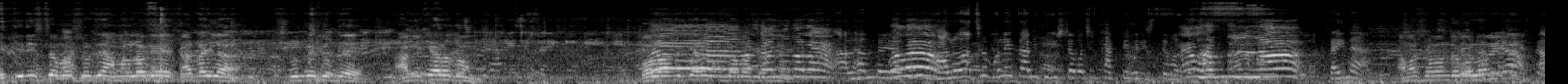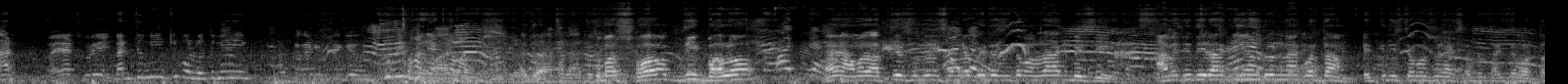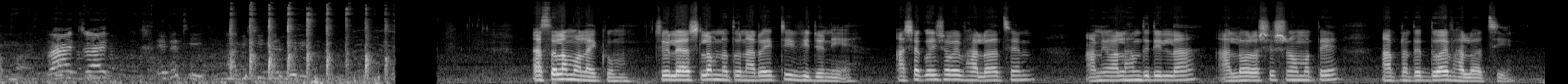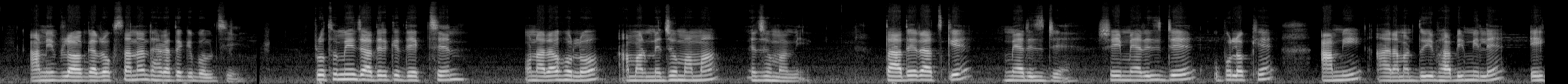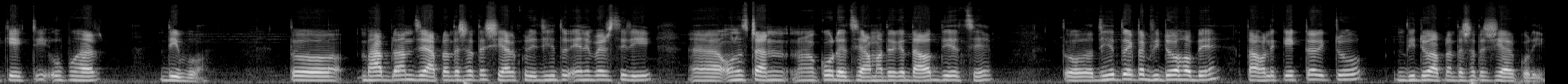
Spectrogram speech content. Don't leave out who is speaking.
Speaker 1: এই তিরিশটা বছর যে আমার লগে কাটাইলা সুখে দুঃখে আমি কেরকম বলো আমি কেরকম
Speaker 2: আলহামদুলিল্লাহ ভালো আছো বলেই তো আমি তিরিশটা বছর থাকতে পেরেছি তোমার
Speaker 3: আলহামদুলিল্লাহ।
Speaker 2: তাই না?
Speaker 1: আমার সম্বন্ধে বলো।
Speaker 2: আর মানে তুমি কি বলব তুমি খুবই ভালো একটা মানুষ।
Speaker 1: আচ্ছা তোমার সব দিক ভালো। হ্যাঁ আমার আত্মীয় স্বজনের সঙ্গে পেতেছি তোমার রাগ বেশি। আমি যদি রাগ নিয়ন্ত্রণ না করতাম এই তিরিশটা বছর একসাথে থাকতে পারতাম না।
Speaker 2: রাইট রাইট এটা ঠিক। আমি স্বীকার করি।
Speaker 4: আসসালামু আলাইকুম। চলে আসলাম নতুন আরও একটি ভিডিও নিয়ে। আশা করি সবাই ভালো আছেন। আমিও আলহামদুলিল্লাহ আল্লাহর অশেষ রহমতে আপনাদের দোয়ায় ভালো আছি। আমি ব্লগার রোকসানা ঢাকা থেকে বলছি। প্রথমেই যাদেরকে দেখছেন ওনারা হলো আমার মেজো মামা মেজো মামি। তাদের আজকে ম্যারেজ ডে সেই ম্যারেজ ডে উপলক্ষে আমি আর আমার দুই ভাবি মিলে এই কেকটি উপহার দিব। তো ভাবলাম যে আপনাদের সাথে শেয়ার করি। যেহেতু অ্যানিভার্সারি অনুষ্ঠান করেছে, আমাদেরকে দাওয়াত দিয়েছে, তো যেহেতু একটা ভিডিও হবে, তাহলে কেকটার একটু ভিডিও আপনাদের সাথে শেয়ার করি।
